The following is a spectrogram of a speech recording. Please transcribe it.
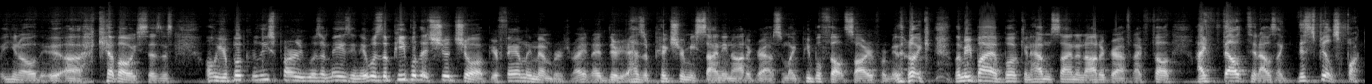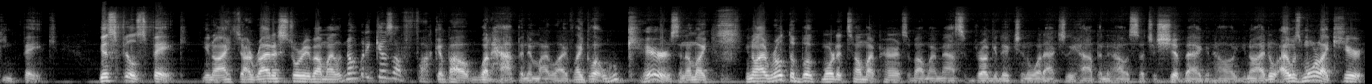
you know, uh, Kev always says this. Oh, your book release party was amazing. It was the people that should show up, your family members, right? And there has a picture of me signing autographs. I'm like people felt sorry for me. They're like, let me buy a book and have them sign an autograph. And I felt, I felt it. I was like, this feels fucking fake this feels fake. You know, I, I write a story about my life. Nobody gives a fuck about what happened in my life. Like, who cares? And I'm like, you know, I wrote the book more to tell my parents about my massive drug addiction and what actually happened and how I was such a shitbag and how, you know, I don't, I was more like, here,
